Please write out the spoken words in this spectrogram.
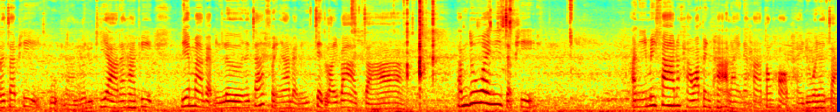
นะจ๊ะพี่บุหนังอยุธยานะคะ พี่เรียกมาแบบนี้เลยนะจ๊ะสวยงามแบบนี้เจ็ดร้อยบาทจ้าตามด้วยนี่จ้ะพี่ อันนี้ไม่ทราบนะคะว่าเป็นพระอะไรนะคะ ต้องขออภัยด้วยนะจ๊ะ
